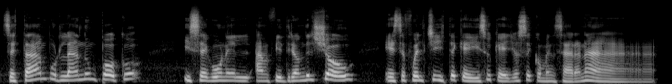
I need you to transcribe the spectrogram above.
se estaban burlando un poco y según el anfitrión del show, ese fue el chiste que hizo que ellos se comenzaran a,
